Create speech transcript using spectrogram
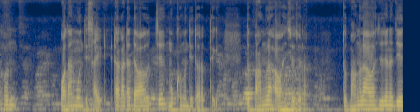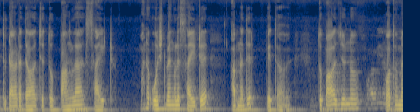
এখন প্রধানমন্ত্রী সাইট টাকাটা দেওয়া হচ্ছে মুখ্যমন্ত্রীর তরফ থেকে। তো বাংলা আবাস যোজনা, তো বাংলা আবাস যোজনা যেহেতু টাকাটা দেওয়া হচ্ছে, তো বাংলা সাইট মানে ওয়েস্ট বেঙ্গলের সাইটে আপনাদের পেতে হবে। তো পাওয়ার জন্য প্রথমে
